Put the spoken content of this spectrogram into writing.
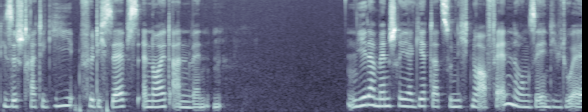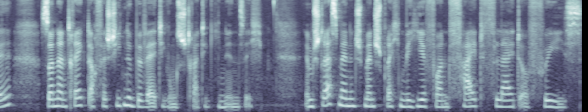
diese Strategie für dich selbst erneut anwenden. Jeder Mensch reagiert dazu nicht nur auf Veränderung sehr individuell, sondern trägt auch verschiedene Bewältigungsstrategien in sich. Im Stressmanagement sprechen wir hier von Fight, Flight or Freeze.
